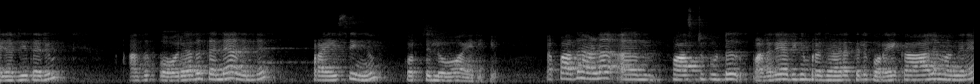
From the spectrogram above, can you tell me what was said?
എനർജി തരും. അത് പോരാതെ തന്നെ അതിന്റെ പ്രൈസിങ്ങും കുറച്ച് ലോ ആയിരിക്കും. അപ്പോൾ അതാണ് ഫാസ്റ്റ് ഫുഡ് വളരെയധികം പ്രചാരത്തിൽ കുറേ കാലം അങ്ങനെ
